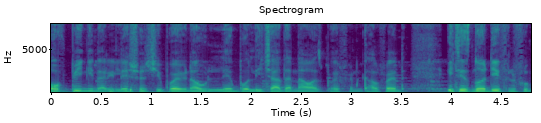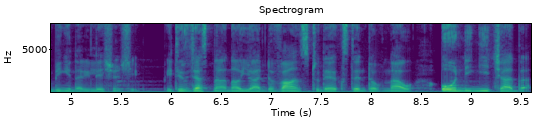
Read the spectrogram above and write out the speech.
of being in a relationship where you now label each other now as boyfriend, girlfriend. It is no different from being in a relationship. It is just now now you are advanced to the extent of now owning each other.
